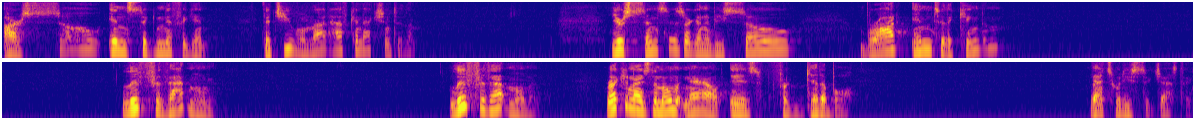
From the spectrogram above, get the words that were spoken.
are so insignificant that you will not have connection to them. Your senses are going to be so brought into the kingdom. Live for that moment. Live for that moment. Recognize the moment now is forgettable. That's what he's suggesting.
